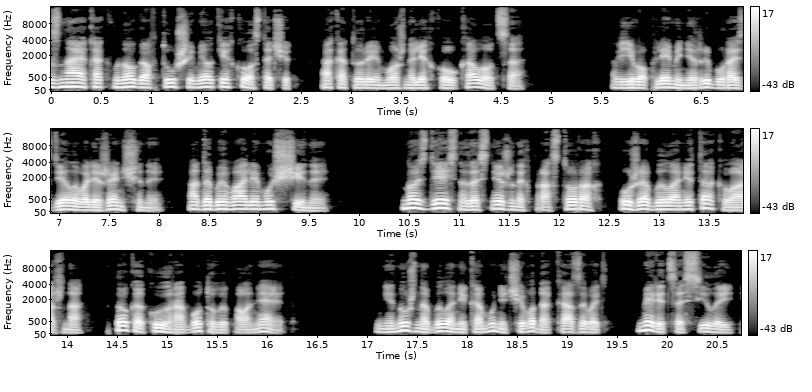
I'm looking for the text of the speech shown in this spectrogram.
зная, как много в туше мелких косточек, о которые можно легко уколоться. В его племени рыбу разделывали женщины, а добывали мужчины — но здесь, на заснеженных просторах, уже было не так важно, кто какую работу выполняет. Не нужно было никому ничего доказывать, мериться силой,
